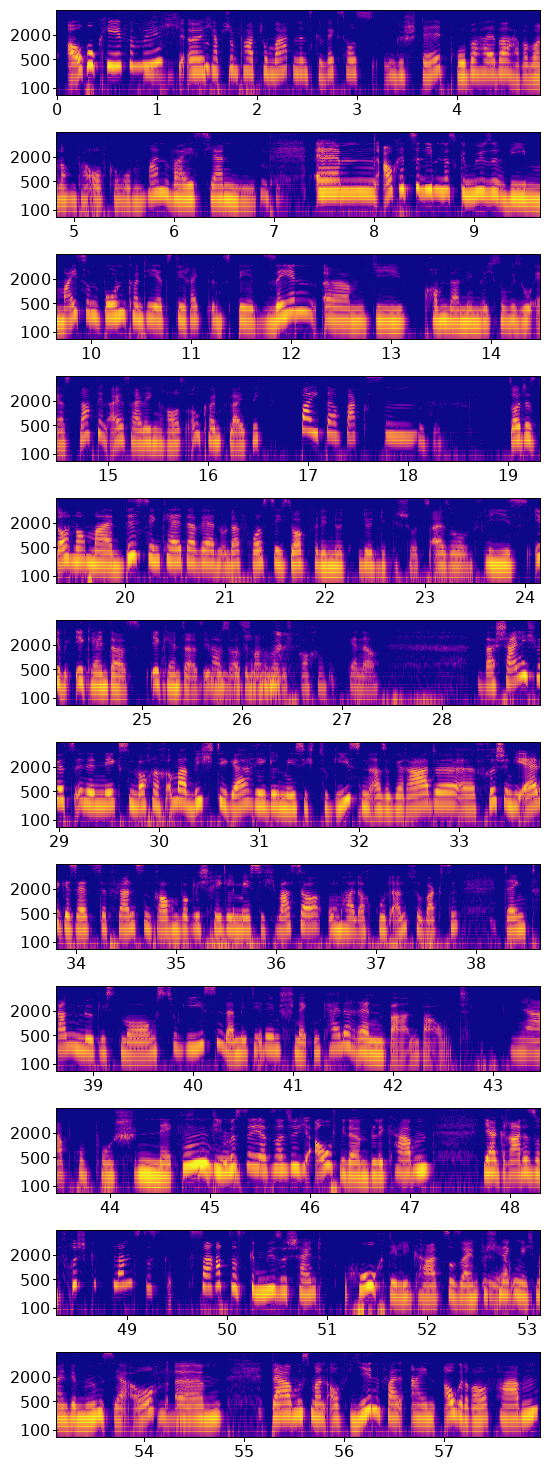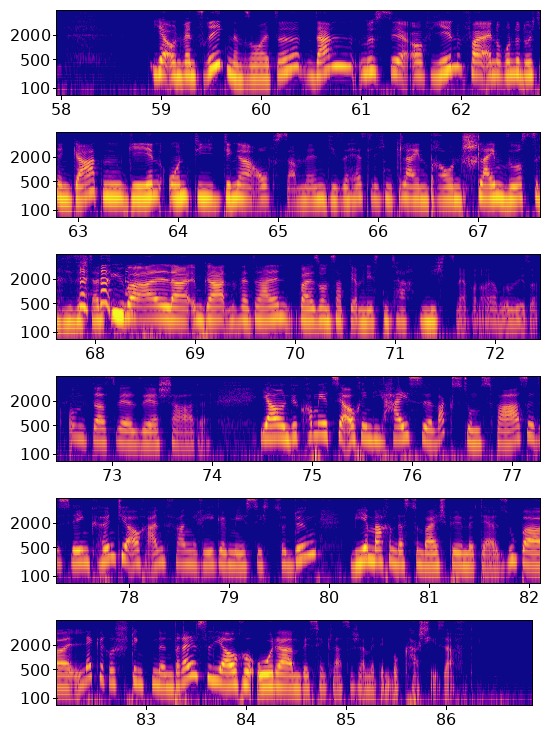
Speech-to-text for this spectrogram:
auch okay für mich. Äh, ich habe schon ein paar Tomaten ins Gewächshaus gestellt, probehalber, habe aber noch ein paar aufgehoben. Man weiß ja nie. ähm, auch hitzeliebendes Gemüse wie Mais und Bohnen könnt ihr jetzt direkt ins Beet sehen. Ähm, die kommen dann nämlich sowieso erst nach den Eisheiligen raus und können fleißig weiter wachsen. Sollte es doch noch mal ein bisschen kälter werden oder frostig, sorgt für den nötigen Schutz. Also Vlies, ihr, ihr kennt das, ihr kennt das, ihr Haben wisst, was ihr machen gesprochen. Genau. Wahrscheinlich wird es in den nächsten Wochen auch immer wichtiger, regelmäßig zu gießen. Also gerade äh, frisch in die Erde gesetzte Pflanzen brauchen wirklich regelmäßig Wasser, um halt auch gut anzuwachsen. Denkt dran, möglichst morgens zu gießen, damit ihr den Schnecken keine Rennbahn baut. Ja, apropos Schnecken, die müsst ihr jetzt natürlich auch wieder im Blick haben. Ja, gerade so frisch gepflanztes, zartes Gemüse scheint hochdelikat zu sein für Schnecken. Ja. Ich meine, wir mögen es ja auch. Ähm, da muss man auf jeden Fall ein Auge drauf haben. Ja, und wenn es regnen sollte, dann müsst ihr auf jeden Fall eine Runde durch den Garten gehen und die Dinger aufsammeln. Diese hässlichen kleinen braunen Schleimwürste, die sich dann überall da im Garten verteilen, weil sonst habt ihr am nächsten Tag nichts mehr von eurem Gemüse. Und das wäre sehr schade. Ja, und wir kommen jetzt ja auch in die heiße Wachstumsphase, deswegen könnt ihr auch anfangen, regelmäßig zu düngen. Wir machen das zum Beispiel mit der super leckere stinkenden Brennnesseljauche oder ein bisschen klassischer mit dem Bokashi-Saft.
